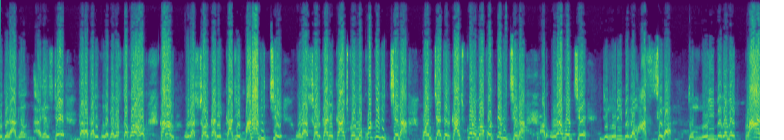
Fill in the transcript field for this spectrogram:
ওদের আগেনস্টে তাড়াতাড়ি কোনো ব্যবস্থা করা হোক। কারণ ওরা সরকারি কাজে বাধা দিচ্ছে, ওরা সরকারি কাজকর্ম করতে দিচ্ছে না, পঞ্চায়েতের কাজকর্ম করতে দিচ্ছে না। আর ওরা বলছে যে নুরি বেগম আসছে না। তো নুরি বেগমের প্রাণ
